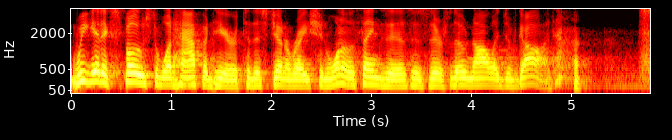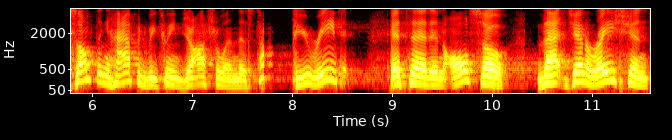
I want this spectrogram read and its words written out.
we get exposed to what happened here to this generation. One of the things is, is there's no knowledge of God. Something happened between Joshua and this time. If you read it, it said, and also that generation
